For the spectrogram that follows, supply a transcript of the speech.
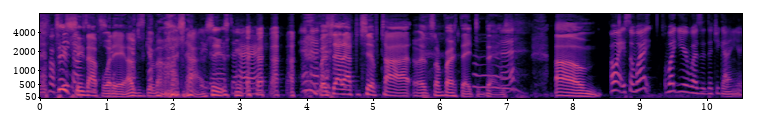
good. For She's, she's not forty eight. I'm just giving her a hard time. Do She's, but shout out to Chip Todd. It's her birthday today. Um, Oh wait, so what what year was it that you got in your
